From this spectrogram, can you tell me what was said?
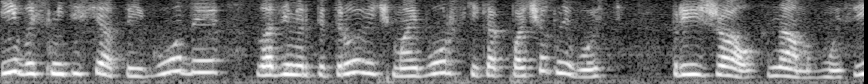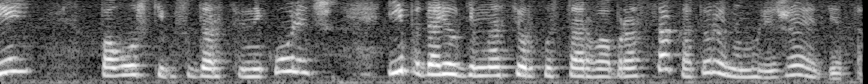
И в 80-е годы Владимир Петрович Майборский, как почетный гость, приезжал к нам в музей – Поволжский государственный колледж и подарил гимнастерку старого образца, которая на муляже одета.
